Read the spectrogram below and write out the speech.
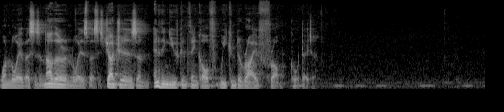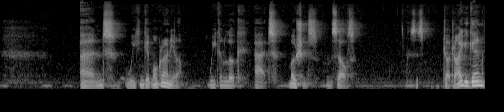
one lawyer versus another and lawyers versus judges and anything you can think of we can derive from court data. And we can get more granular. We can look at motions themselves. This is Judge Eig again,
